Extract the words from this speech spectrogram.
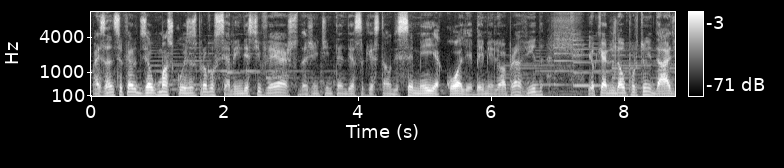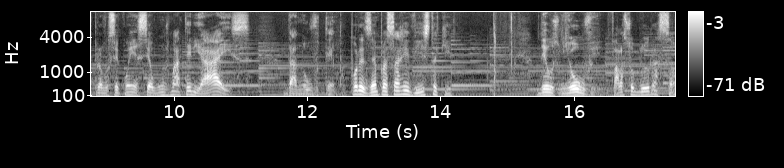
Mas antes eu quero dizer algumas coisas para você, além deste verso, da gente entender essa questão de semeia, colhe, é bem melhor para a vida. Eu quero lhe dar a oportunidade para você conhecer alguns materiais da Novo Tempo. Por exemplo, essa revista aqui, Deus me ouve, fala sobre oração.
